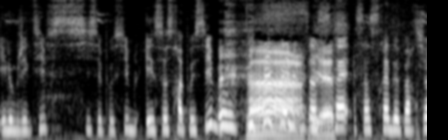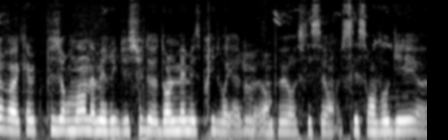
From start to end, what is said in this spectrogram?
Et l'objectif, si c'est possible, et ce sera possible, Ah, ça, yes. serait, ça serait de partir euh, quelques, plusieurs mois en Amérique du Sud dans le même esprit de voyage. Mm. un peu euh, se laisser, en- se laissant voguer, euh,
